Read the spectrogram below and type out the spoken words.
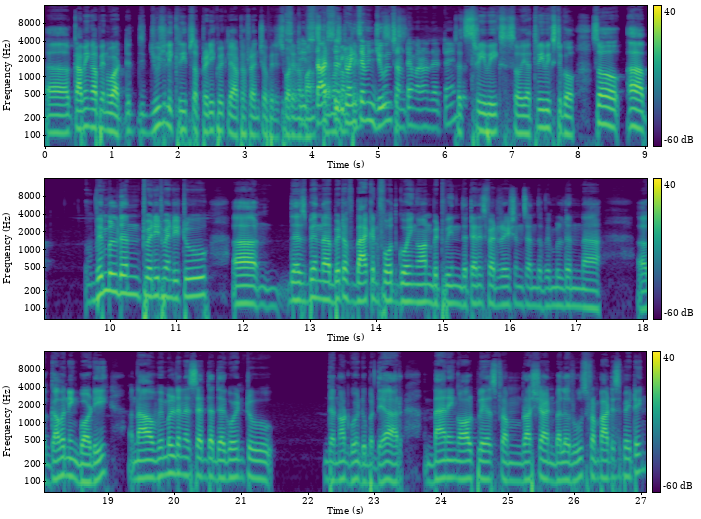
Uh, coming up in what? It, it usually creeps up pretty quickly after French Open. It's what in a month. it starts till 27 June, sometime around that time. So it's three weeks. So yeah, three weeks to go. So uh, Wimbledon 2022. Uh, there's been a bit of back and forth going on between the tennis federations and the Wimbledon uh, uh, governing body. Now Wimbledon has said that they're going to, they're not going to, but they are banning all players from Russia and Belarus from participating.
